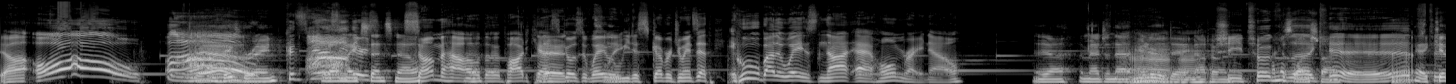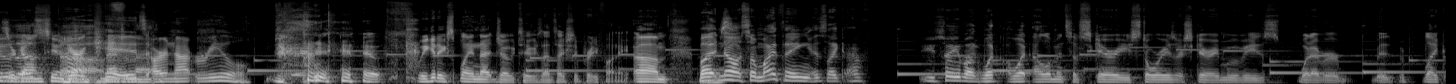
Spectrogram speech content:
Yeah. Oh. Yeah, Wow. big brain. Conspiracy It all makes theories. sense now. Somehow Yeah. the podcast There- goes away it's when we discover Joanne's death. Who, by the way, is not at home right now. Yeah, imagine that. End of the day, Uh-huh. not home. She took Almost the lunchtime. kids. Yeah, kids are the gone too. Your kids are not real. we could explain that joke too, because that's actually pretty funny. Um, but Nice. no, so my thing is like, I've, you say about what what elements of scary stories or scary movies, whatever, like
